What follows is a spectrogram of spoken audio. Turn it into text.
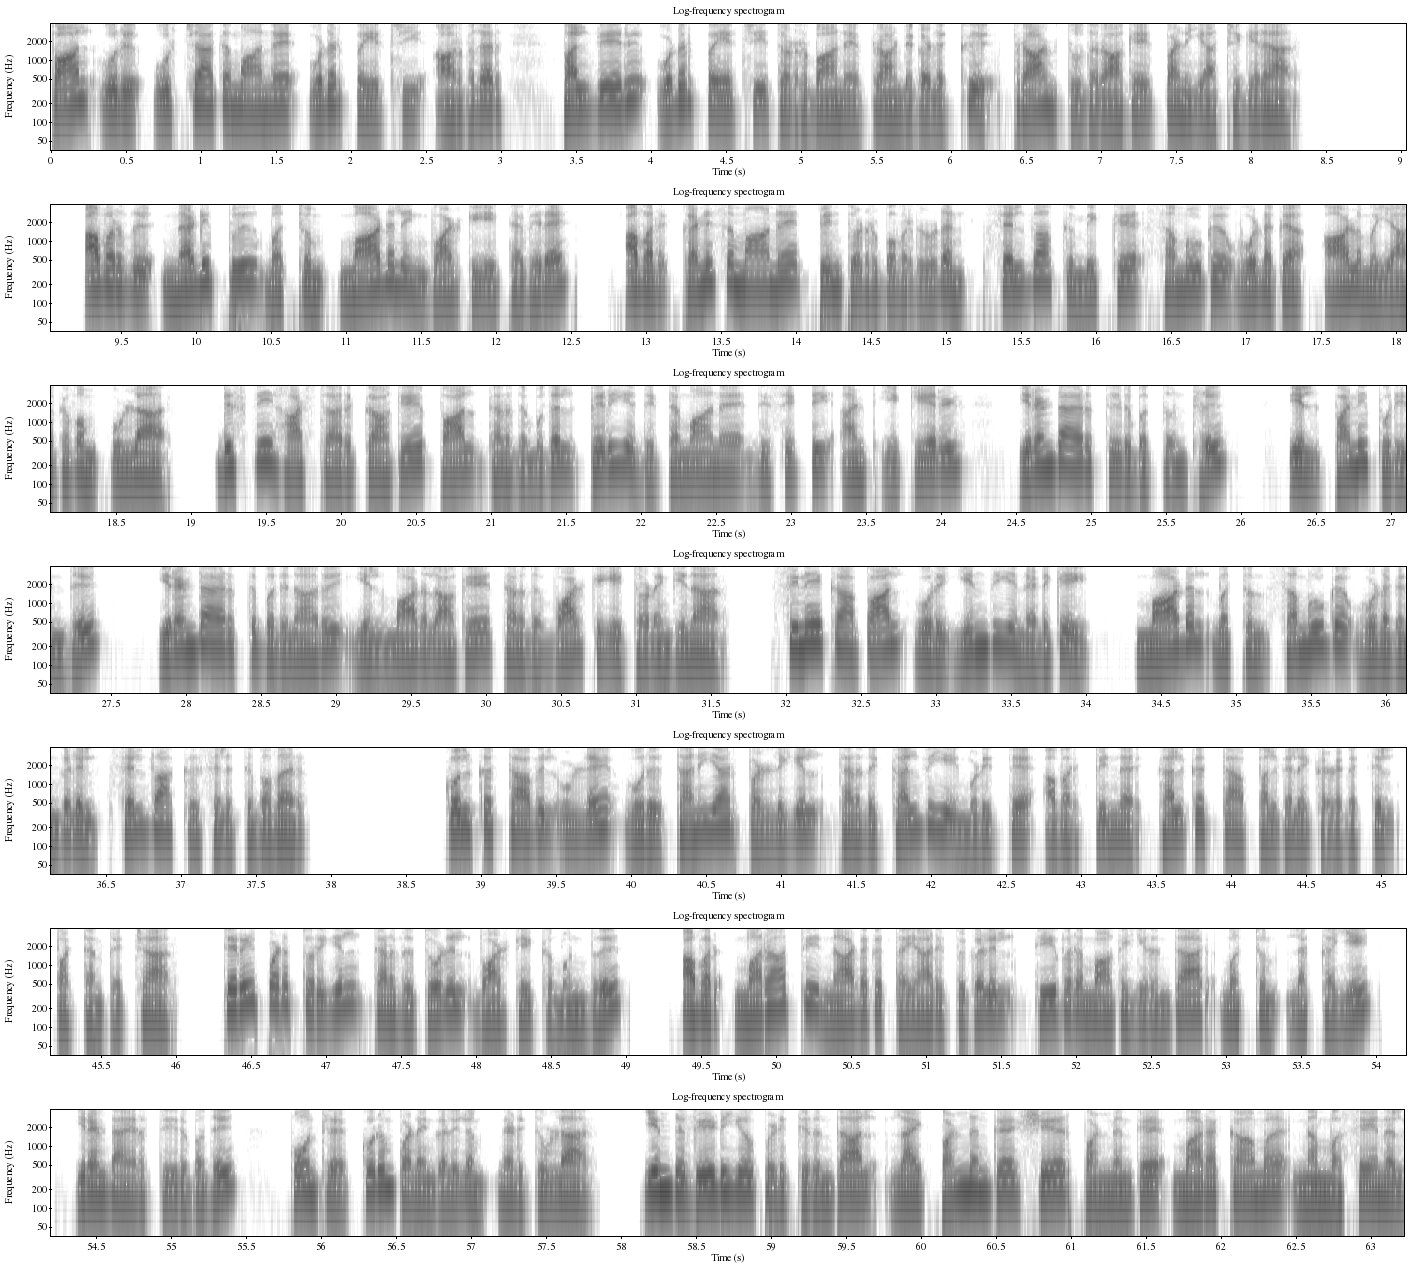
பால் ஒரு உற்சாகமான உடற்பயிற்சி ஆர்வலர். பல்வேறு உடற்பயிற்சி தொடர்பான பிராண்டுகளுக்கு பிராண்ட் தூதராக பணியாற்றுகிறார். அவரது நடிப்பு மற்றும் மாடலிங் வாழ்க்கையைத் தவிர அவர் கணிசமான பின்தொடர்பவர்களுடன் செல்வாக்கு மிக்க சமூக ஊடக ஆளுமையாகவும் உள்ளார். டிஸ்னி ஹாட்ஸ்டாருக்காக பால் தனது முதல் பெரிய திட்டமான the city and a Kerala இரண்டாயிரத்து இருபத்தொன்று இல் பணிபுரிந்து இரண்டாயிரத்து பதினாறு இல் மாடலாக தனது வாழ்க்கையைத் தொடங்கினார். சினேகா பால் ஒரு இந்திய நடிகை மாடல் மற்றும் சமூக ஊடகங்களில் செல்வாக்கு செலுத்துபவர். கொல்கத்தாவில் உள்ள ஒரு தனியார் பள்ளியில் தனது கல்வியை முடித்த அவர் பின்னர் கல்கத்தா பல்கலைக்கழகத்தில் பட்டம் பெற்றார். திரைப்படத் துறையில் தனது தொழில் வாழ்க்கைக்கு முன்பு அவர் மராத்தி நாடகத் தயாரிப்புகளில் தீவிரமாக இருந்தார் மற்றும் லக்கையே இரண்டாயிரத்து இருபது போன்ற குறும்படங்களிலும் நடித்துள்ளார். இந்த வீடியோ பிடித்திருந்தால் லைக் பண்ணுங்க ஷேர் பண்ணுங்க மறக்காம நம்ம சேனல்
